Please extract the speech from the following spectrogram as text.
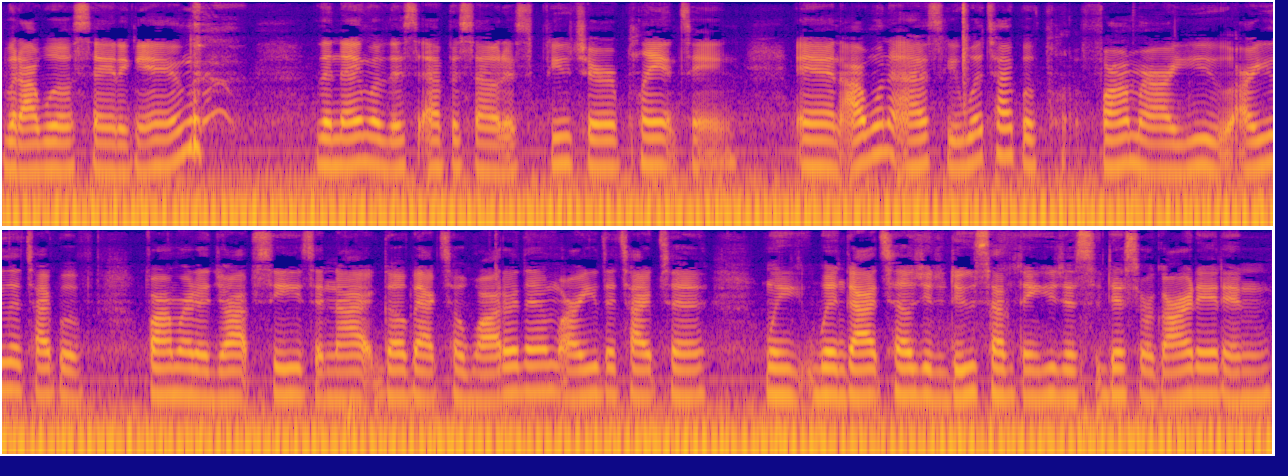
but I will say it again. the name of this episode is Future Planting. And I want to ask you, what type of farmer are you? Are you the type of farmer to drop seeds and not go back to water them? Are you the type to, when when God tells you to do something, you just disregard it and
